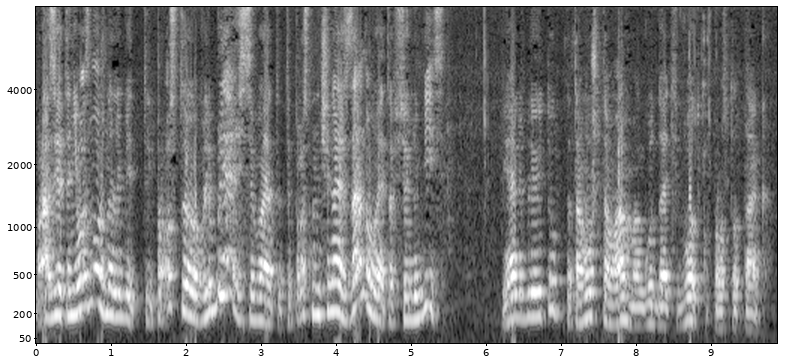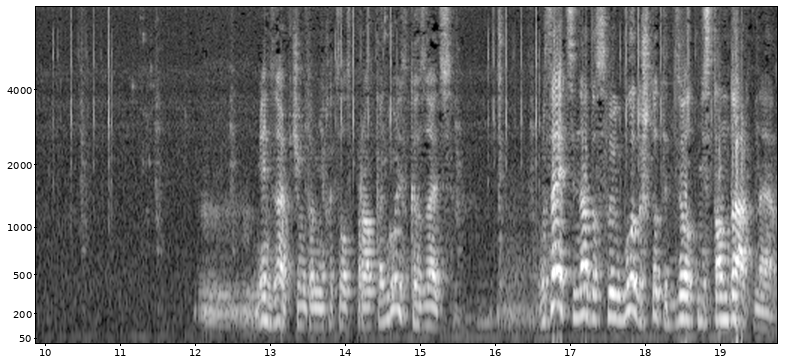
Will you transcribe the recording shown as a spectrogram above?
разве это невозможно любить? Ты просто влюбляешься в это, ты просто начинаешь заново это все любить. Я люблю YouTube, потому что вам могу дать водку просто так я не знаю, почему-то мне хотелось про алкоголь сказать. Вы знаете, надо в своих блогах что-то делать нестандартное.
